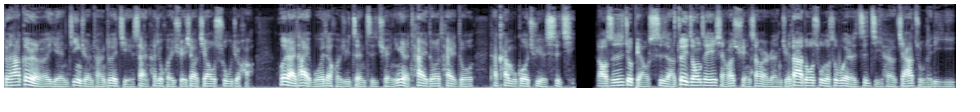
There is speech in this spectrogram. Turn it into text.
就他个人而言，竞选团队解散，他就回学校教书就好。未来他也不会再回去政治圈，因为有太多太多他看不过去的事情。老师就表示啊，最终这些想要选上的人，绝大多数都是为了自己还有家族的利益，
